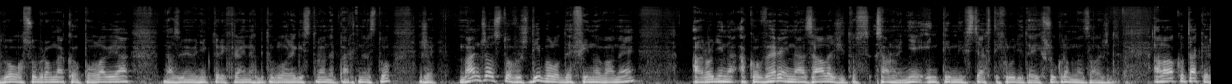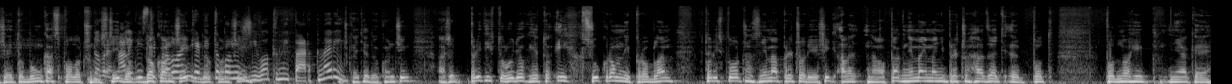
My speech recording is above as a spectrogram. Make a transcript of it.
dvoch osôb rovnakého pohľavia, nazvime v niektorých krajinách by to bolo registrované partnerstvo, že manželstvo vždy bolo definované a rodina ako verejná záležitosť, samozrejme nie je intimný vzťah tých ľudí, to je ich súkromná záležitosť, ale ako také, že je to bunka spoločnosti. Dobre, mali by ste dokončím, problém, keby dokončím, to boli životní partnery? Počkajte, dokončím. A že pri týchto ľuďoch je to ich súkromný problém, ktorý spoločnosť nemá prečo riešiť, ale naopak nemajú ani prečo hádzať e, pod, pod nohy nejaké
